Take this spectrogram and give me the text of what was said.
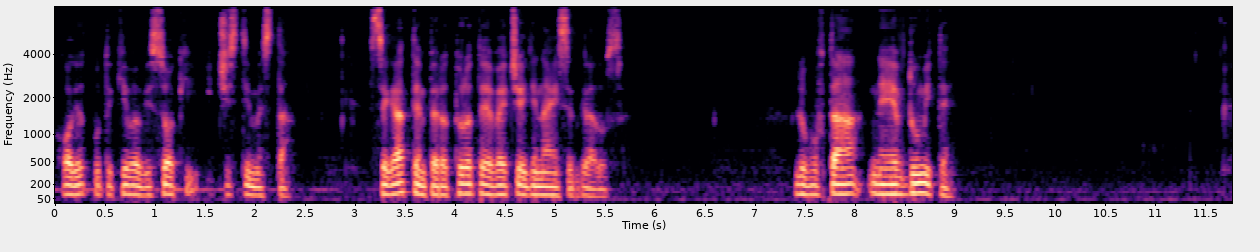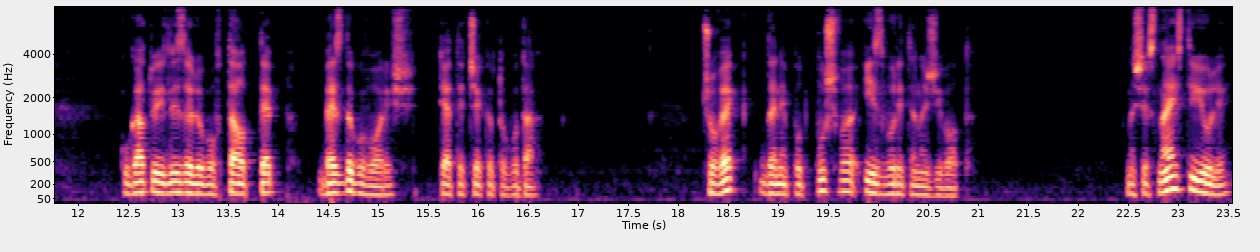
ходят по такива високи и чисти места. Сега температурата е вече 11 градуса. Любовта не е в думите. Когато излиза любовта от теб, без да говориш, тя тече като вода. Човек да не подпушва изворите на живота. На 16 юли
